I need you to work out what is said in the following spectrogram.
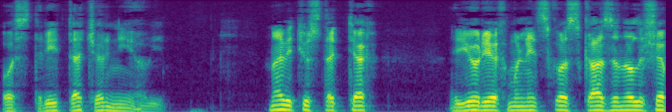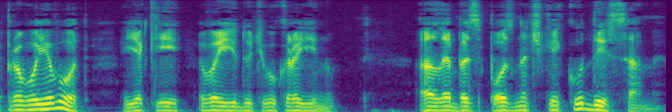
Острі та Чернігові. Навіть у статтях Юрія Хмельницького сказано лише про воєвод, які виїдуть в Україну, але без позначки куди саме.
